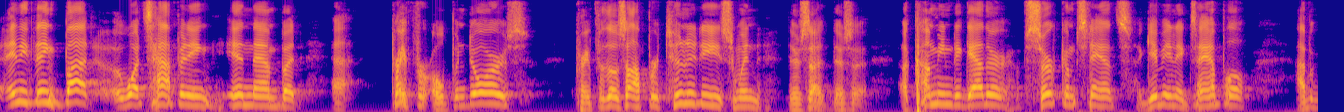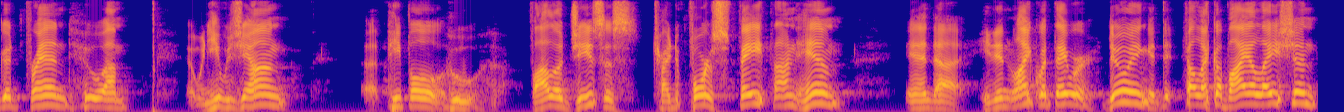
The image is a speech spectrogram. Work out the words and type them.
anything but what's happening in them. But uh, pray for open doors. Pray for those opportunities when there's a there's a, a coming together of circumstance. I'll give you an example. I have a good friend who, um, when he was young, uh, people who followed Jesus tried to force faith on him, and uh, he didn't like what they were doing. It felt like a violation,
